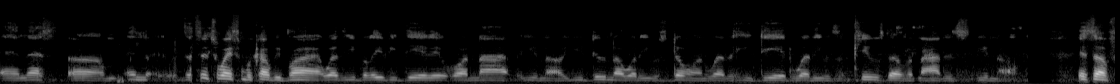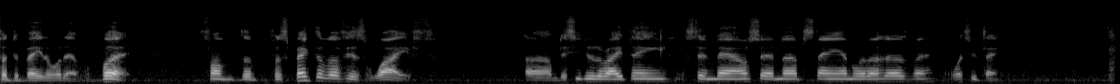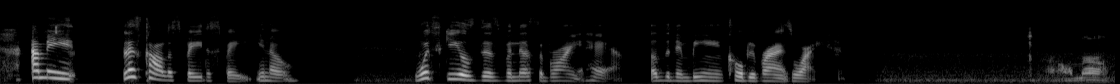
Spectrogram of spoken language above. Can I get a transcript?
and that's um, in the, the situation with Kobe Bryant. Whether you believe he did it or not, you know, you do know what he was doing. Whether he did what he was accused of or not is, you know, it's up for debate or whatever. But from the perspective of his wife, um, did she do the right thing, sitting down, shutting up, staying with her husband? What you think? i mean let's call a spade a spade you know what skills does vanessa bryant have other than being kobe bryant's wife I don't know.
